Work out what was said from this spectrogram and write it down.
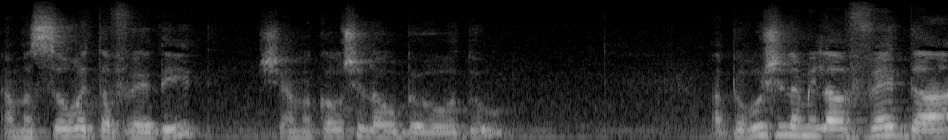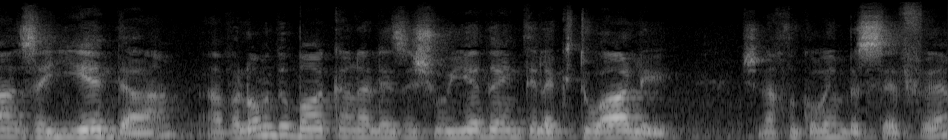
המסורת הוודית, שהמקור שלה הוא בהודו. הפירוש של המילה ודה זה ידע, אבל לא מדובר כאן על איזשהו ידע אינטלקטואלי שאנחנו קוראים בספר,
